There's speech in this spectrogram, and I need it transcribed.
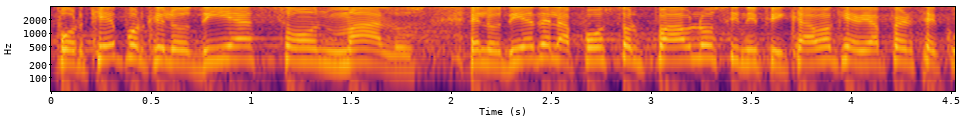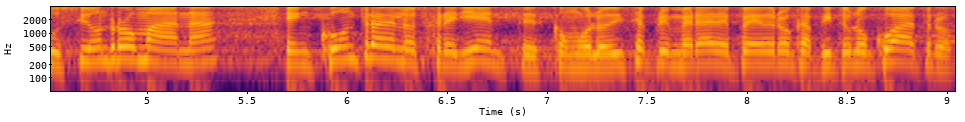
¿Por qué? Porque los días son malos. En los días del apóstol Pablo significaba que había persecución romana en contra de los creyentes, como lo dice Primera de Pedro capítulo 4.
